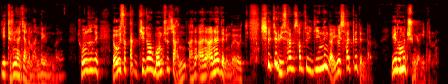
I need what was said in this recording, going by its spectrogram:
이게 드러나지 않으면 안 되겠는 말이에요. 좋은 선생 여기서 딱 기도하고 멈추지 않, 안, 안, 안 되는 거예요. 실제로 이 사람 삶 속에 이게 있는가? 이걸 살펴야 된다고. 이게 너무 중요하기 때문에.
